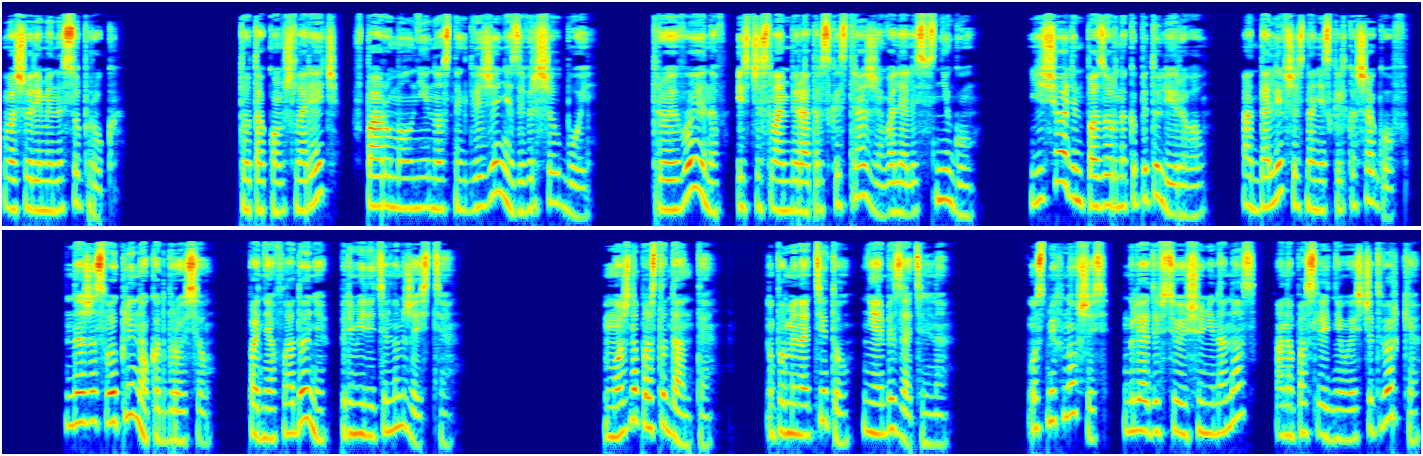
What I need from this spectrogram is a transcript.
ваш временный супруг. То, о ком шла речь, в пару молниеносных движений завершил бой. Трое воинов из числа императорской стражи валялись в снегу. Еще один позорно капитулировал, отдалившись на несколько шагов. Даже свой клинок отбросил, подняв ладони в примирительном жесте. Можно просто Данте. Упоминать титул не обязательно. Усмехнувшись, глядя все еще не на нас, а на последнего из четверки,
